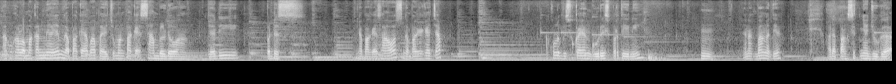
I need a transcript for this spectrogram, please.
aku kalau makan mie ayam nggak pakai apa-apa ya, cuman pakai sambel doang. Jadi pedes. Nggak pakai saus, nggak pakai kecap. Aku lebih suka yang gurih seperti ini. Hmm, enak banget ya ada pangsitnya juga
